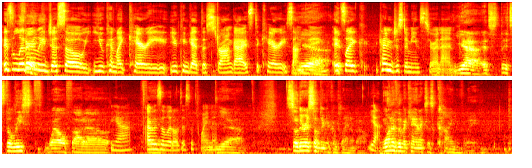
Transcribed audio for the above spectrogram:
It's literally just so you can like carry, you can get the strong guys to carry something. Yeah, it's it- like kind of just a means to an end. yeah, it's it's the least well thought out. Yeah. I was a little disappointed. Yeah. So there is something to complain about. Yeah. One of the mechanics is kind of lame.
